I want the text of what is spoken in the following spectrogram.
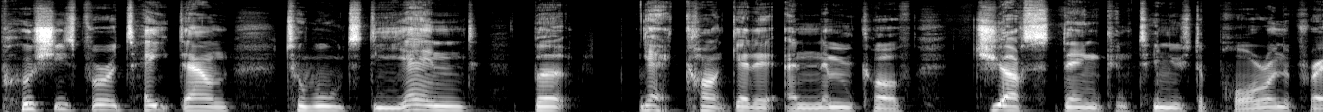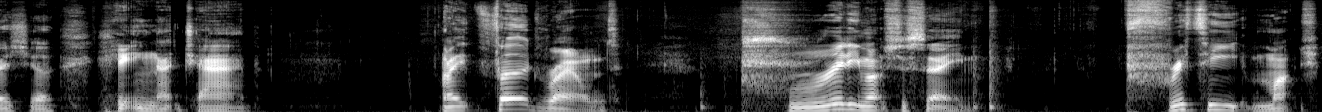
pushes for a takedown towards the end, but yeah, can't get it. And Nemkov just then continues to pour on the pressure, hitting that jab. Right, third round pretty much the same. Pretty much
